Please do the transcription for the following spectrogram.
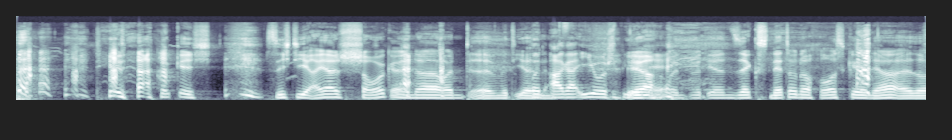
die da wirklich sich die Eier schaukeln da und äh, mit ihren Und Agaio spielen. ja, ey. und mit ihren sechs Netto noch rausgehen, ja, also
